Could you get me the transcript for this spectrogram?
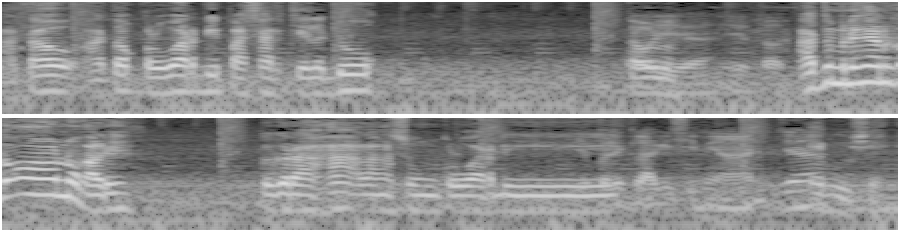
Atau atau keluar di Pasar Ciledug tahu oh lu. iya iya tahu atau mendingan ke ono kali. Ke Geraha langsung keluar Ya, di balik lagi sini aja. Eh buset.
